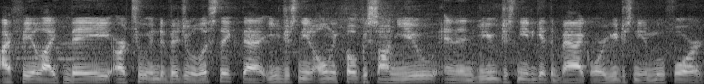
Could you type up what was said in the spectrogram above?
I feel like they are too individualistic that you just need to only focus on you and then you just need to get the bag or you just need to move forward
